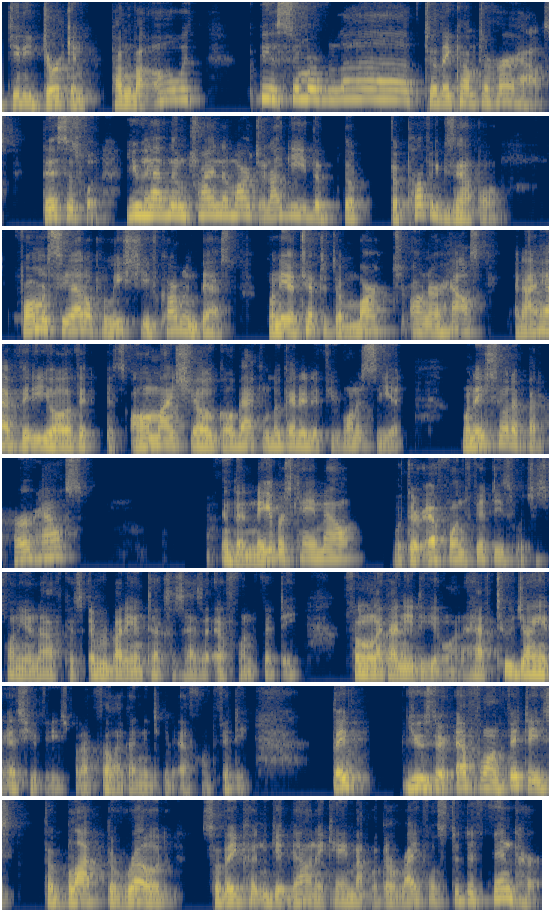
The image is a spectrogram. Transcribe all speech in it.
Jenny Durkan, talking about, oh, it could be a summer of love till they come to her house. This is what you have them trying to march. And I'll give you the, the, the perfect example. Former Seattle police chief Carmen Best, when they attempted to march on her house, and I have video of it, it's on my show. Go back and look at it if you want to see it. When they showed up at her house, and the neighbors came out with their F-150s, which is funny enough because everybody in Texas has an F-150. Feeling like I need to get one. I have two giant SUVs, but I feel like I need to get an F-150. They used their F-150s to block the road so they couldn't get down. They came out with their rifles to defend her.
